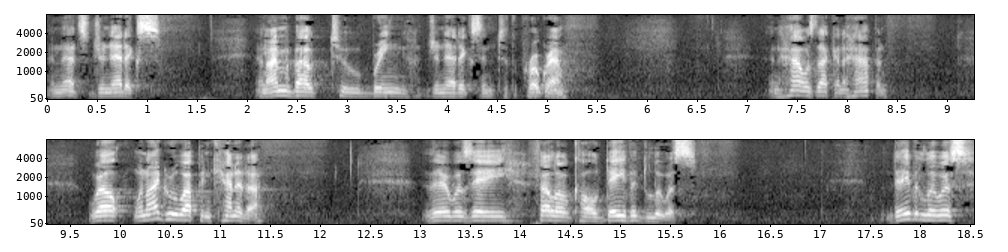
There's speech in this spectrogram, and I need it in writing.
and that's genetics. And I'm about to bring genetics into the program. And how is that going to happen? Well, when I grew up in Canada, there was a fellow called David Lewis. David Lewis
